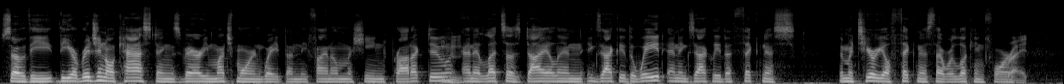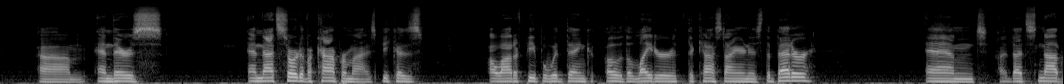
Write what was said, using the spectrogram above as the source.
so the the original castings vary much more in weight than the final machined product do, Mhm. and it lets us dial in exactly the weight and exactly the thickness, the material thickness that we're looking for. Right. Um, and there's and that's sort of a compromise because a lot of people would think, oh, the lighter the cast iron is, the better, and uh, that's not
